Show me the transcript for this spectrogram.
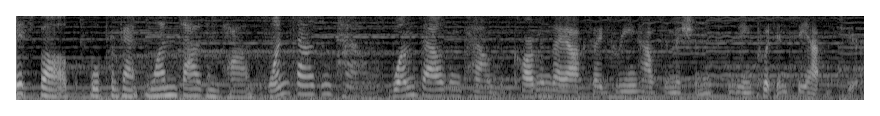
This bulb will prevent 1,000 pounds 1,000 pounds. 1,000 pounds of carbon dioxide greenhouse emissions from being put into the atmosphere.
